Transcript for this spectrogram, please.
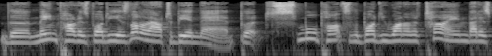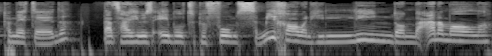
The main part of his body is not allowed to be in there, but small parts of the body one at a time, that is permitted. That's how he was able to perform samicha when he leaned on the animal.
